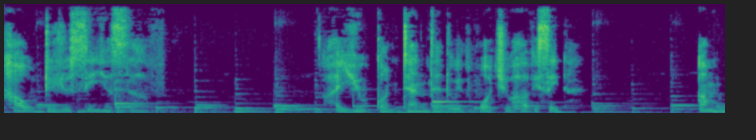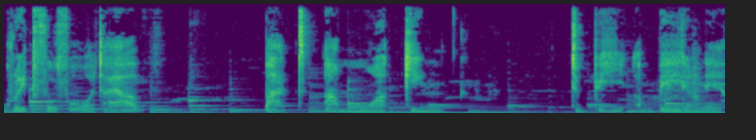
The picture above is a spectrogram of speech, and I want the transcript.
How do you see yourself? Are you contented with what you have? He said, I'm grateful for what I have, but I'm working to be a billionaire.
